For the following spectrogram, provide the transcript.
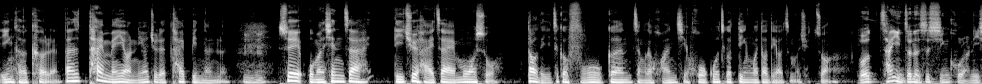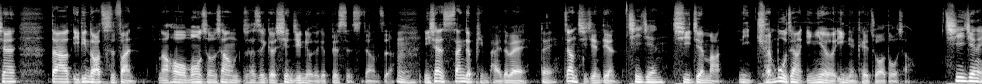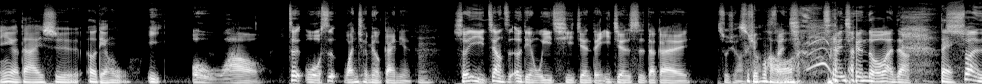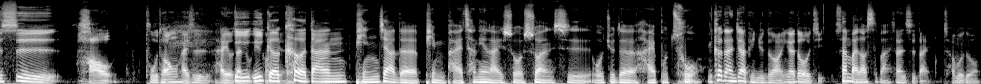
迎合客人；但是太没有，你又觉得太冰冷了。嗯。所以我们现在。的确还在摸索，到底这个服务跟整个环节火锅这个定位到底要怎么去抓？不过餐饮真的是辛苦了。你现在大家一定都要吃饭，然后某种程度上它是一个现金流的一个 business 这样子。嗯，你现在三个品牌对不对？对，这样几间店？七间，七间嘛。你全部这样营业额一年可以做到多少？七间的营业额大概是二点五亿。哦，哇哦，这我是完全没有概念。嗯，所以这样子二点五亿七间，等于一间是大概。数学数学不好，三千 三千多万这样，对，算是好普通还是还有？以一个客单评价的品牌餐厅来说，算是我觉得还不错。你客单价平均多少？应该都有几三百到四百，三四百差不多。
